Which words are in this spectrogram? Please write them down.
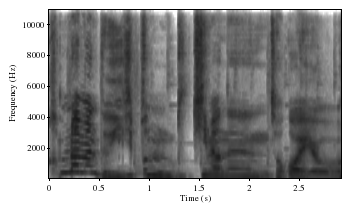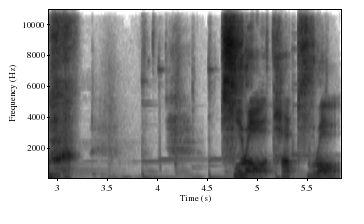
컵라면도 20분 묵히면은 저거예요. 불어, 다 불어.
